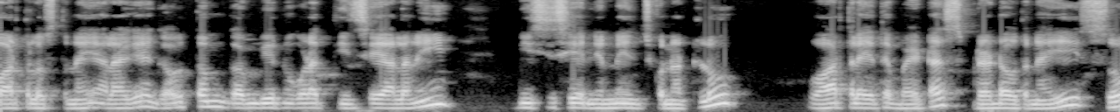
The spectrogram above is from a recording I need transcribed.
వార్తలు వస్తున్నాయి. అలాగే గౌతమ్ గంభీర్ను కూడా తీసేయాలని బీసీసీఐ నిర్ణయించుకున్నట్లు వార్తలు అయితే బయట స్ప్రెడ్ అవుతున్నాయి. సో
